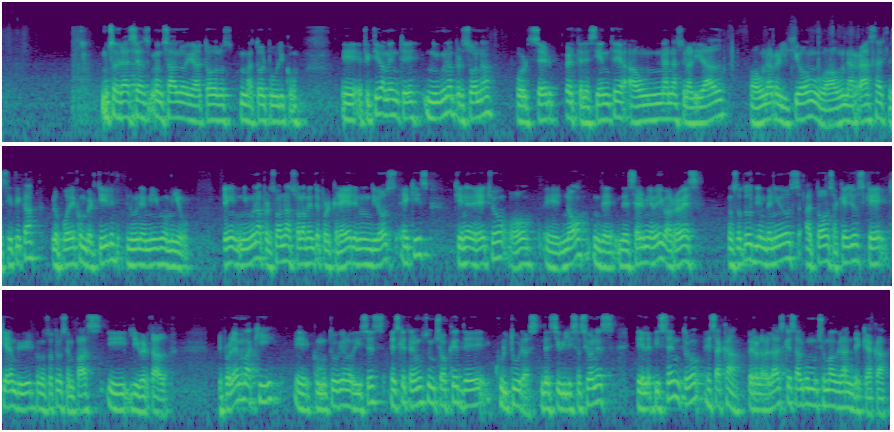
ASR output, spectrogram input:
Muchas gracias, Gonzalo, y a, todos los, a todo el público. Eh, efectivamente, ninguna persona, por ser perteneciente a una nacionalidad o a una religión o a una raza específica, lo puede convertir en un enemigo mío. Ninguna persona, solamente por creer en un Dios X, tiene derecho o eh, no de, de ser mi amigo, al revés. Nosotros bienvenidos a todos aquellos que quieran vivir con nosotros en paz y libertad. El problema aquí, eh, como tú bien lo dices, es que tenemos un choque de culturas, de civilizaciones. El epicentro es acá, pero la verdad es que es algo mucho más grande que acá.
